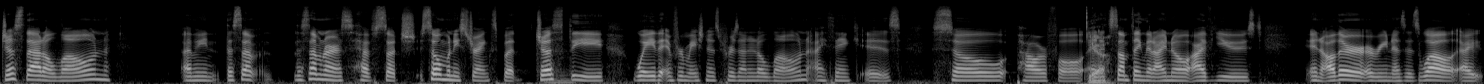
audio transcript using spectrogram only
just that alone, I mean, the sem- the seminars have such so many strengths, but just Mhm. the way the information is presented alone, I think is so powerful. And Yeah. it's something that I know I've used in other arenas as well. I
